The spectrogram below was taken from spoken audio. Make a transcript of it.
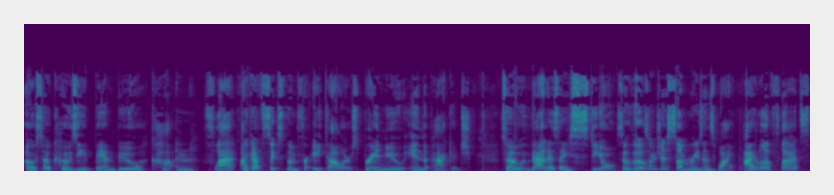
Oh So Cozy Bamboo Cotton Flat. I got six of them for $8, brand new in the package. So that is a steal. So those are just some reasons why I love flats.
